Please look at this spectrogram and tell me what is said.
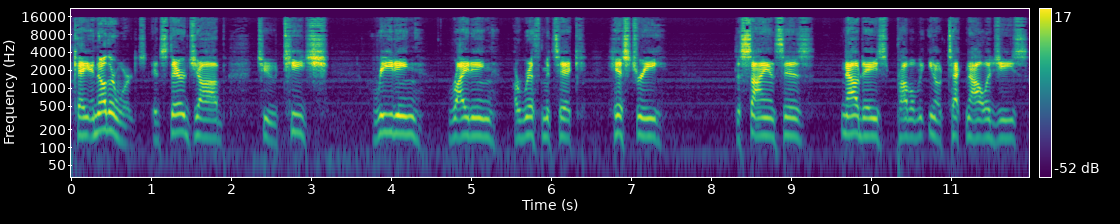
Okay, in other words, it's their job to teach reading, writing, arithmetic, history, the sciences, nowadays, probably, you know, technologies.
